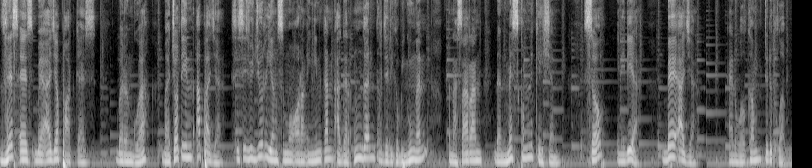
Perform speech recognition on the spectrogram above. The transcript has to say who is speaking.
Speaker 1: This is Be Aja Podcast. Bareng gua, bacotin apa aja. Sisi jujur yang semua orang inginkan agar enggan terjadi kebingungan, penasaran, dan miscommunication. So, ini dia. Be Aja. And welcome to the club.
